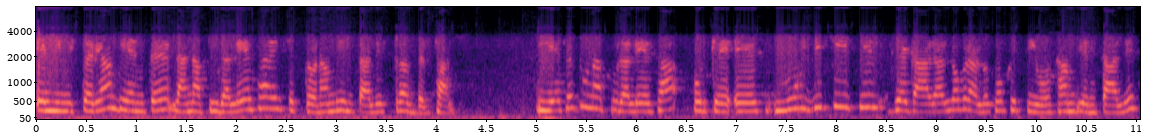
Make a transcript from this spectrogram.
El Ministerio de Ambiente, la naturaleza del sector ambiental es transversal. Y esa es su naturaleza porque es muy difícil llegar a lograr los objetivos ambientales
